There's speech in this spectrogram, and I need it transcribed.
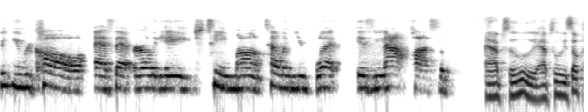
you recall as that early age teen mom telling you what is not possible Absolutely, absolutely. So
